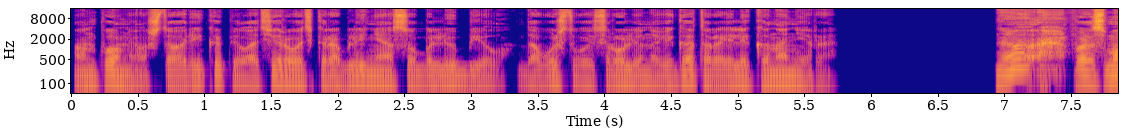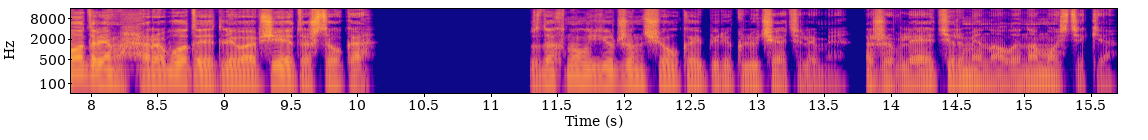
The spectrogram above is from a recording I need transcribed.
Он помнил, что Рика пилотировать корабли не особо любил, довольствуясь ролью навигатора или канонира. «Ну, посмотрим, работает ли вообще эта штука». Вздохнул Юджин, щелкая переключателями, оживляя терминалы на мостике.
